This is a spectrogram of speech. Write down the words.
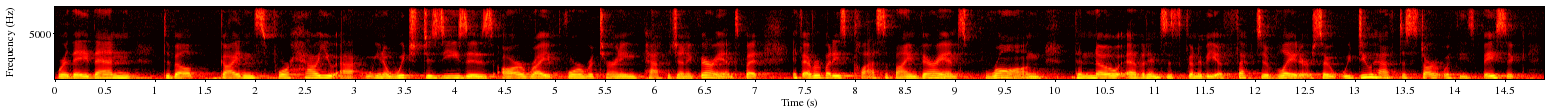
where they then develop guidance for how you, act, you know, which diseases are ripe for returning pathogenic variants. But if everybody's classifying variants wrong, then no evidence is going to be effective later. So we do have to start with these basic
